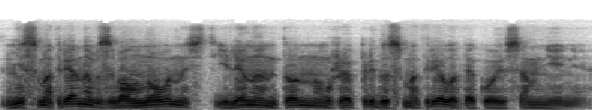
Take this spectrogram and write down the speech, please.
Несмотря на взволнованность, Елена Антоновна уже предусмотрела такое сомнение.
